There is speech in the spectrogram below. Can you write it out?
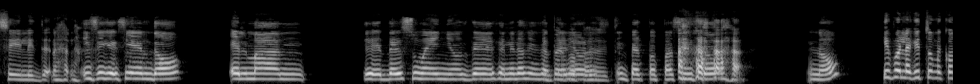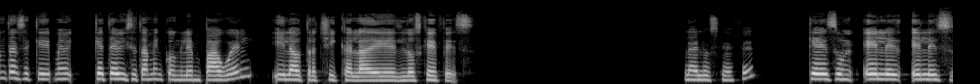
Sí, literal. y sigue siendo el man de sueños de generaciones anteriores, Hiperpapacito. ¿no? ¿Qué fue la que tú me contaste que, me, que te viste también con Glenn Powell y la otra chica, la de los jefes? La de los jefes. Que es un, él es, él es,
